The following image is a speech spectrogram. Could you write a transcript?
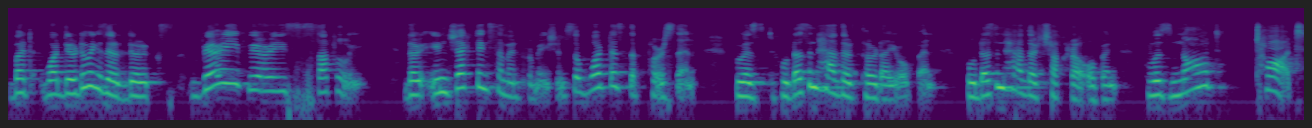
but what they're doing is they're, they're very, very subtly they're injecting some information. So what does the person who is who doesn't have their third eye open who doesn't have their chakra open who is not taught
